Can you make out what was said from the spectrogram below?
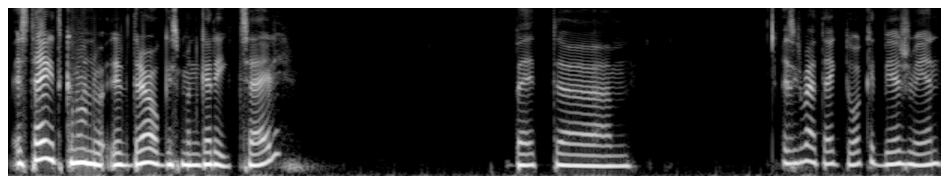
es teiktu, ka man ir draugi, kas man garīgi ceļ. Bet um, es gribētu teikt to, ka bieži vien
